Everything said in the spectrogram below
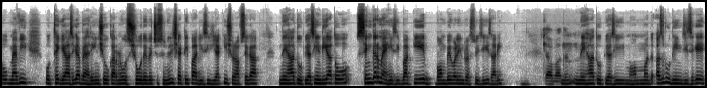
ਉਹ ਮੈਂ ਵੀ ਉੱਥੇ ਗਿਆ ਸੀਗਾ ਬਹਿਰੀਨ ਸ਼ੋਅ ਕਰਨ ਉਸ ਸ਼ੋਅ ਦੇ ਵਿੱਚ ਸੁਨੀਲ ਸ਼ੈਟੀ ਭਾਜੀ ਸੀ ਜੈਕੀ ਸ਼ਰਾਫ ਸੀਗਾ ਨੇਹਾ ਧੂਪੀਆ ਸੀ। ਇੰਡੀਆ ਤੋਂ ਸਿੰਗਰ ਮੈਂ ਹੀ ਸੀ ਬਾਕੀ ਇਹ ਬੰਬੇ ਵਾਲੀ ਇੰਡਸਟਰੀ ਸੀਗੀ ਸਾਰੀ। ਕੀ ਬਾਤ ਹੈ। ਨੇਹਾ ਧੂਪੀਆ ਸੀ ਮੁਹੰਮਦ ਅਜ਼ਰੂਦੀਨ ਜੀ ਸੀਗੇ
